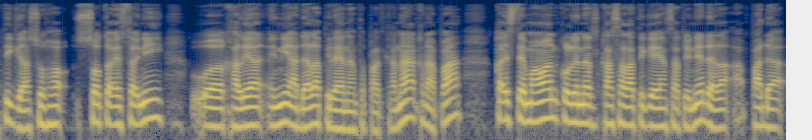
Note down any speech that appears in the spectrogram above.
tiga soto esto ini uh, kalian ini adalah pilihan yang tepat karena kenapa keistimewaan kuliner tiga yang satu ini adalah pada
